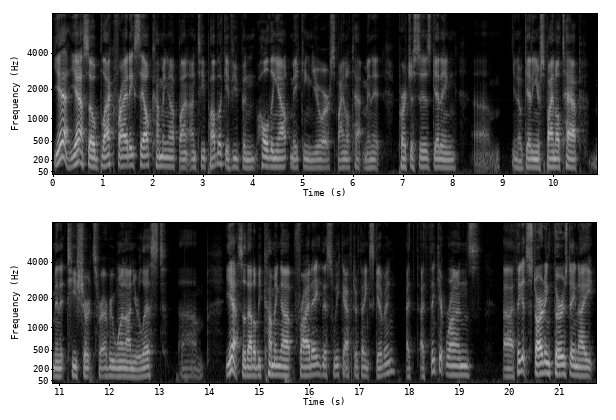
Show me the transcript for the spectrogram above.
Yeah, yeah. So Black Friday sale coming up on, on TeePublic. If you've been holding out, making your Spinal Tap Minute purchases, getting um, you know, getting your Spinal Tap Minute T-shirts for everyone on your list. Um, yeah, so that'll be coming up Friday this week after Thanksgiving. I I think it runs. Uh, I think it's starting Thursday night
